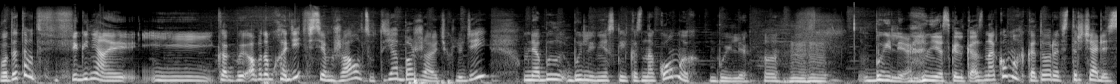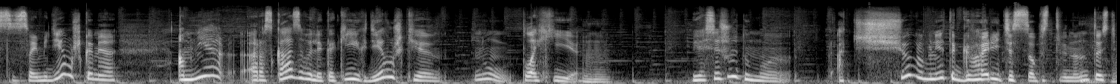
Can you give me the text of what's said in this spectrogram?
Вот это вот фи- фигня, и, и как бы, а потом ходить всем жаловаться, вот я обожаю этих людей. У меня был, были несколько знакомых, были, были несколько знакомых, которые встречались со своими девушками, а мне рассказывали, какие их девушки, ну, плохие. Мгм. Я сижу и думаю, а чё вы мне это говорите, собственно? Ну, то есть,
